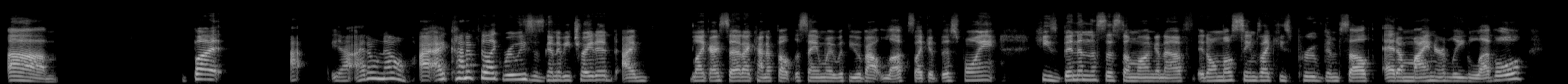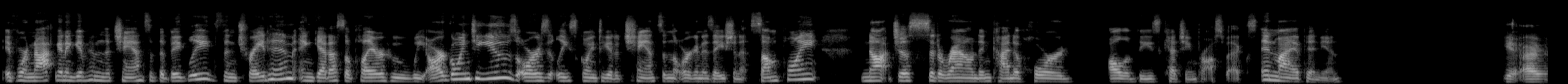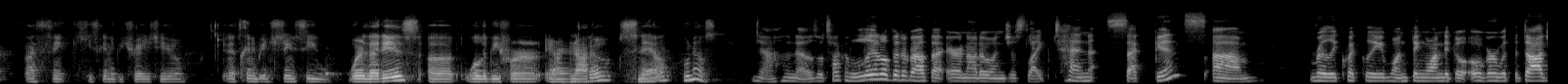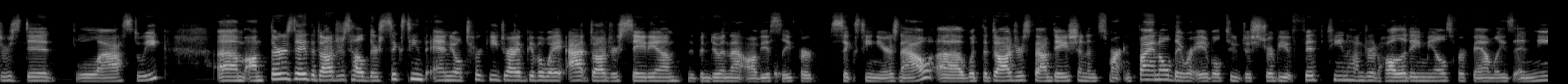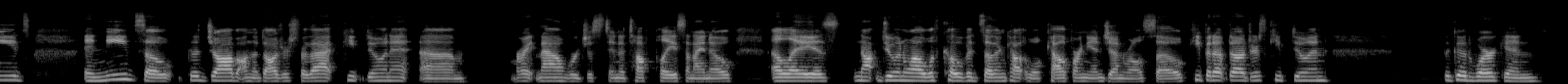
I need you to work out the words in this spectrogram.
Um, but I, yeah, I don't know. I, I kind of feel like Ruiz is going to be traded. I'm like I said, I kind of felt the same way with you about Lux. Like at this point, he's been in the system long enough. It almost seems like he's proved himself at a minor league level. If we're not going to give him the chance at the big leagues, then trade him and get us a player who we are going to use, or is at least going to get a chance in the organization at some point, not just sit around and kind of hoard all of these catching prospects, in my opinion. Yeah, I I think he's going to be traded too it's going to be interesting to see where that is. Uh, will it be for Arenado, Snell? Who knows? Yeah, who knows? We'll talk a little bit about that Arenado in just like 10 seconds. Um, really quickly, one thing I wanted to go over what the Dodgers did last week. Um, on Thursday, the Dodgers held their 16th annual turkey drive giveaway at Dodger Stadium. They've been doing that obviously for 16 years now. Uh, with the Dodgers Foundation and Smart and Final, they were able to distribute 1,500 holiday meals for families in needs in need. So good job on the Dodgers for that. Keep doing it. Um, right now we're just in a tough place and i know la is not doing well with covid southern Cal- well california in general so keep it up dodgers keep doing the good work and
